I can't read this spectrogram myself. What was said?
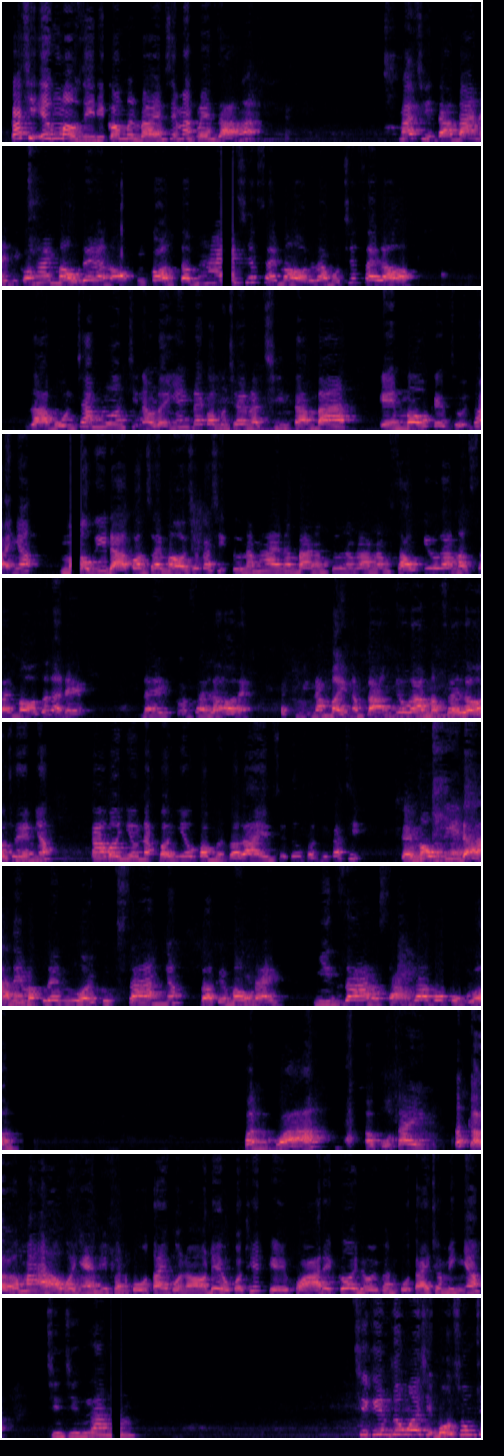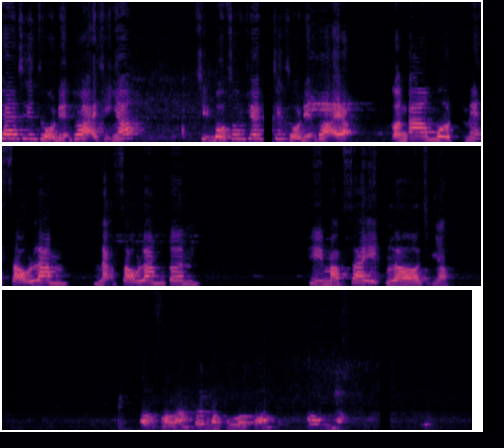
Các chị yêu màu gì thì comment vào em sẽ mặc lên dáng ạ. Mã 983 này thì có hai màu, đây là nó cũng còn tấm hai chiếc size M đây là một chiếc size L. Giá 400 luôn, chị nào lấy nhanh tay comment cho em là 983 kèm màu kèm số điện thoại nhá. Màu ghi đá còn size M cho các chị từ 52, 53, 54, 55, 56 kg mặc size M rất là đẹp. Đây còn size L này. Mình 57, 58 kg mặc size L cho em nhé. Cao bao nhiêu, nặng bao nhiêu comment vào like em sẽ tư vấn cho các chị. Cái màu ghi đá này mặc lên người cực sang nhá. Và cái màu này nhìn ra nó sáng ra vô cùng luôn phần khóa ở cổ tay tất cả các mã áo của nhà em thì phần cổ tay của nó đều có thiết kế khóa để cơi nối phần cổ tay cho mình nhá 995 chị Kim Dung ơi chị bổ sung cho em xin số điện thoại chị nhá. Chị bổ sung cho em xin số điện thoại ạ. Còn cao 1m65 nặng 65 cân. Thì mặc size XL chị nhỉ Ơ 65 cân mặc vừa không? Không nhỉ?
